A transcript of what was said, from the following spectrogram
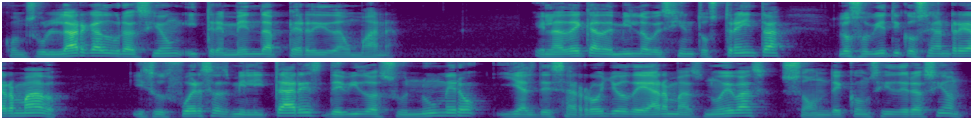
con su larga duración y tremenda pérdida humana. En la década de 1930, los soviéticos se han rearmado y sus fuerzas militares, debido a su número y al desarrollo de armas nuevas, son de consideración.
